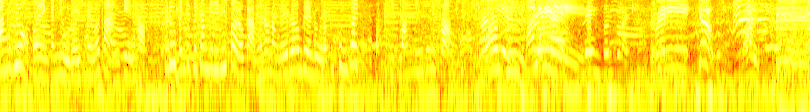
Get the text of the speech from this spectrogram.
ตั้งชื่อของตัวเองกันอยู่โดยใช้ภาษาอังกฤษค่ะ ก็ถือเป็นกิจกรรมดีๆที่เปิดโอกาสให้น้องๆได้เริ่มเรียนรู้แล้วก็คุ้นเคยกับภาษาอังกฤษมากยิ่งขึ้นค่ะและ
